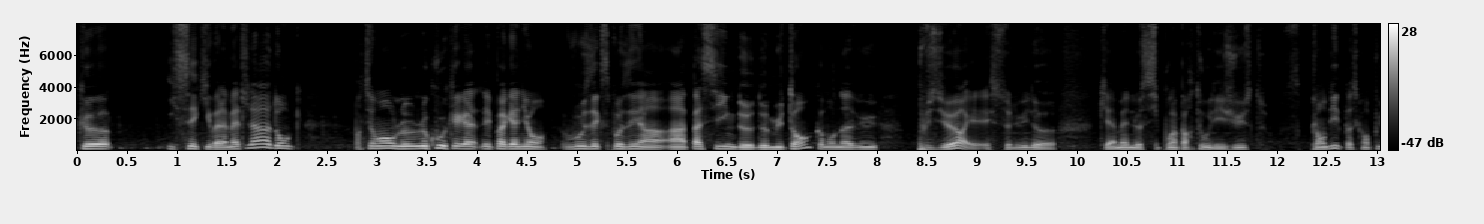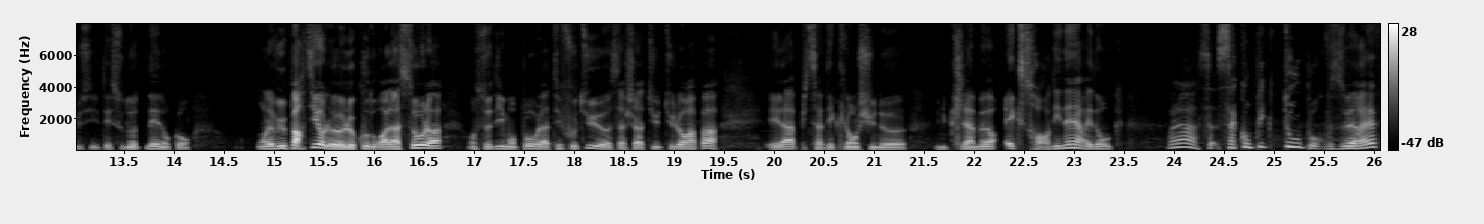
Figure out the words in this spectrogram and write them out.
qu'il sait qu'il va la mettre là. Donc, à partir du moment où le, coup n'est pas gagnant, vous exposez à un, passing de, mutant, comme on a vu plusieurs. Et, celui qui amène le 6 points partout, il est juste splendide, parce qu'en plus, il était sous notre nez. Donc, on, l'a vu partir, le, coup droit à l'assaut, là. On se dit, mon pauvre, là, t'es foutu, euh, Sacha, tu, tu l'auras pas. Et là, puis ça déclenche une, une clameur extraordinaire. Et donc, voilà, ça, complique tout pour Zverev,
